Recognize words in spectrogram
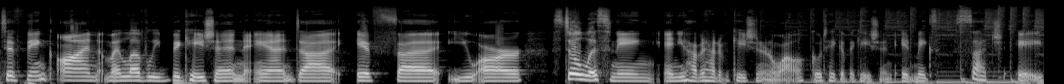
to think on my lovely vacation. And uh, if uh, you are still listening and you haven't had a vacation in a while, go take a vacation. It makes such a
